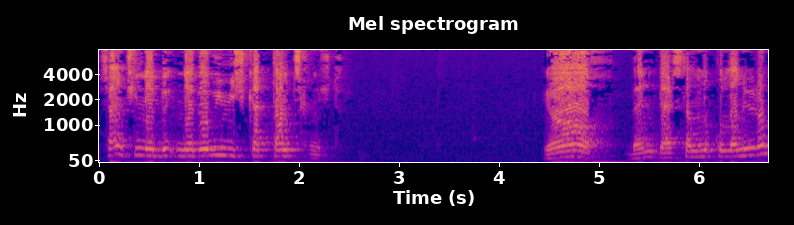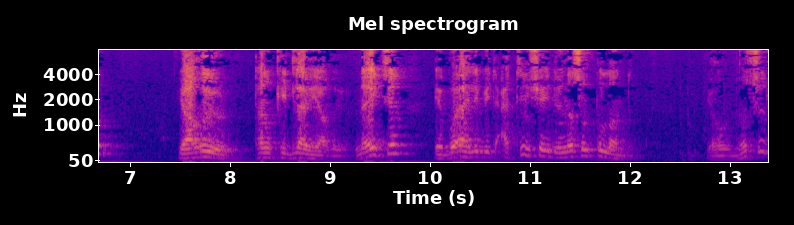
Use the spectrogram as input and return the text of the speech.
Sanki nebe, nebevi mişkattan çıkmıştır. Yok. Ben derste bunu kullanıyorum. Yağıyor. Tankidler yağıyor. Ne için? E bu ehli bid'atin şeydir. Nasıl kullandın? Ya nasıl?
